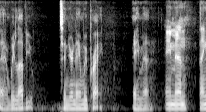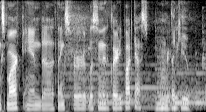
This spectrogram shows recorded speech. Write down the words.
And we love you. It's in your name we pray. Amen. Amen. Thanks, Mark, and uh, thanks for listening to the Clarity Podcast. Mm, thank week. you.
